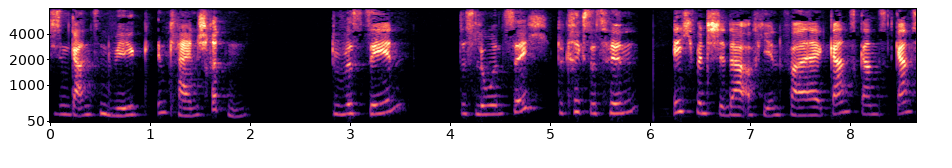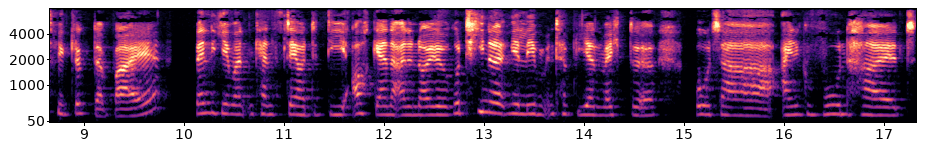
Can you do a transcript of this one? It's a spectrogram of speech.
diesen ganzen Weg in kleinen Schritten. Du wirst sehen, das lohnt sich. Du kriegst es hin. Ich wünsche dir da auf jeden Fall ganz, ganz, ganz viel Glück dabei. Wenn du jemanden kennst, der die auch gerne eine neue Routine in ihr Leben etablieren möchte oder eine Gewohnheit,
